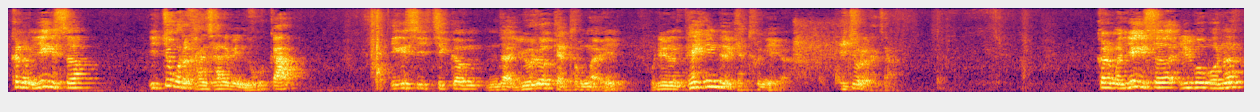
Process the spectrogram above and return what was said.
그럼 여기서 이쪽으로 간 사람이 누굴까? 이것이 지금 이제 유럽 계통의 우리는 백인들 계통이에요. 이쪽으로 가자. 그러면 여기서 일부분은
